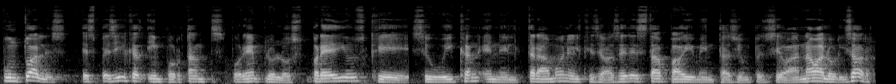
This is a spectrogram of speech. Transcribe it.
puntuales, específicas, importantes. Por ejemplo, los predios que se ubican en el tramo en el que se va a hacer esta pavimentación, pues se van a valorizar.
